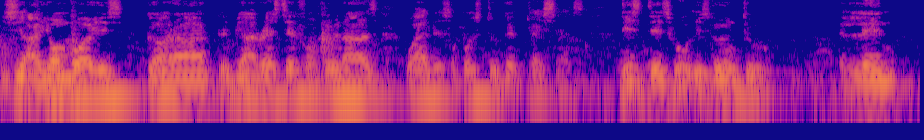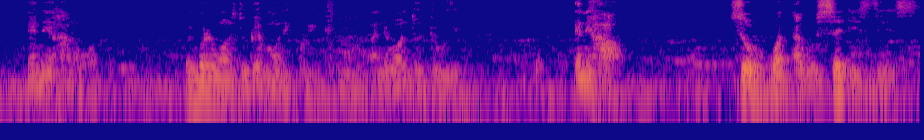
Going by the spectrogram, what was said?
You see, our young boys going around being arrested for criminals while they're supposed to get patience. These days, who is going to learn any handwork? Everybody wants to get money quick mm. and they want to do it anyhow. So, what I will say is this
